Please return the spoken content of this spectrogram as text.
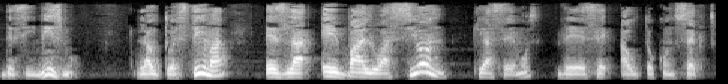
de sí mismo. La autoestima es la evaluación que hacemos de ese autoconcepto.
